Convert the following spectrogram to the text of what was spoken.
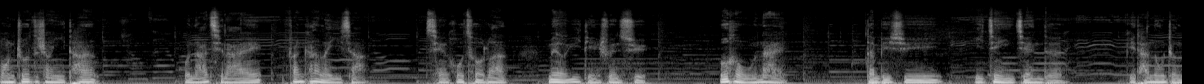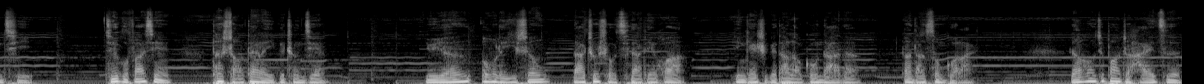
往桌子上一摊。我拿起来翻看了一下，前后错乱，没有一点顺序。我很无奈，但必须一件一件的给他弄整齐。结果发现他少带了一个证件。女人哦了一声，拿出手机打电话，应该是给她老公打的，让他送过来。然后就抱着孩子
